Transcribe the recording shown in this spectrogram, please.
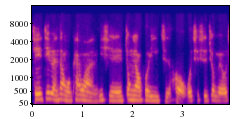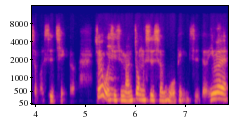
其实基本上我开完一些重要会议之后，我其实就没有什么事情了。所以我其嗯实蛮重视生活品质的，因为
